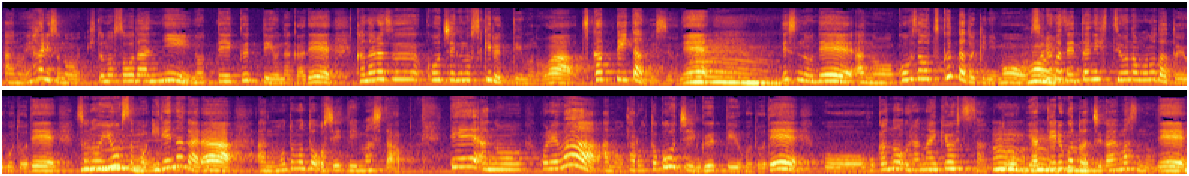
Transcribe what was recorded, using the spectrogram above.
あのやはりその人の相談に乗っていくっていう中で必ずコーチングのスキルっていうものは使っていたんですよね、ですのであの講座を作った時にもそれは絶対に必要なものだということで、その要素も入れながらもともと教えていました。であのこれはあのタロットコーチングっていうことでこう他の占い教室さんとやっていることは違いますので、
